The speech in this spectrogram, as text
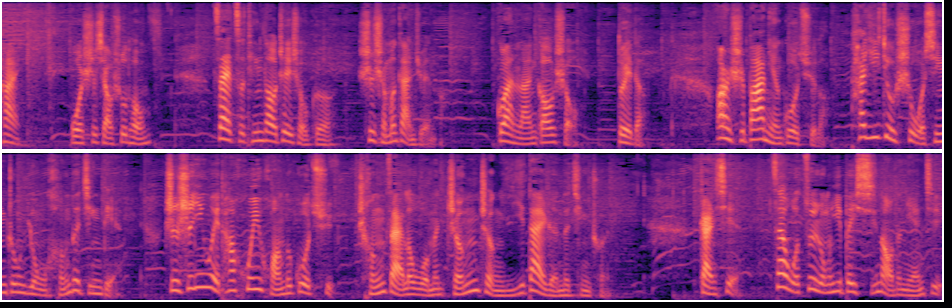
嗨，我是小书童。再次听到这首歌是什么感觉呢？灌篮高手，对的，二十八年过去了，它依旧是我心中永恒的经典。只是因为它辉煌的过去，承载了我们整整一代人的青春。感谢，在我最容易被洗脑的年纪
